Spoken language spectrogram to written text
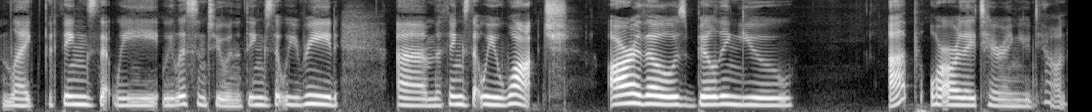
like the things that we, we listen to and the things that we read, um, the things that we watch, are those building you up or are they tearing you down?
